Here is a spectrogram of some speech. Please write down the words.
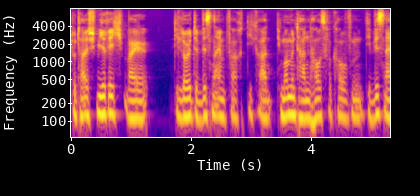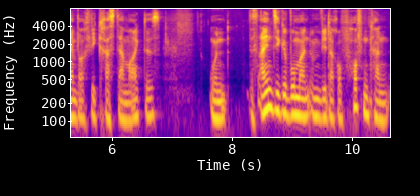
total schwierig, weil die Leute wissen einfach, die gerade, die momentan ein Haus verkaufen, die wissen einfach, wie krass der Markt ist. Und das Einzige, wo man irgendwie darauf hoffen kann,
